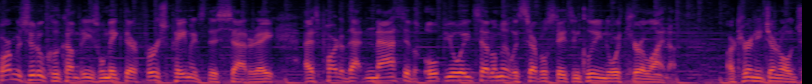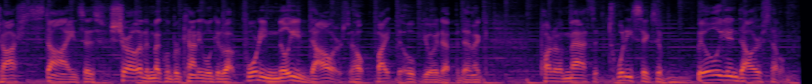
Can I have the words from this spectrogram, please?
Pharmaceutical companies will make their first payments this Saturday as part of that massive opioid settlement with several states, including North Carolina. Attorney General Josh Stein says Charlotte and Mecklenburg County will get about $40 million to help fight the opioid epidemic, part of a massive $26 billion settlement.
